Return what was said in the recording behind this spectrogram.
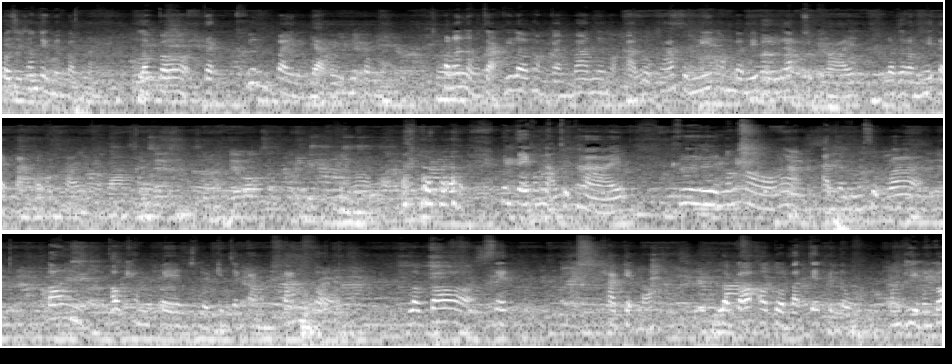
position ตัวเองเป็นแบบไหน แล้วก็จะขึ้นไปอยากไปอยู่ที่ตรงไหน เพราะนั้นหลังจากที่เราทำการบ้านเรื่องของอ่าลูกค้ากลุ่มนี้ทำแบบนี้แบบนี้และสุดท้าย เราจะทำให้แตกต่างกับลูกค้าอย่างไรบ้างคุณเจคำถามสุดท้าย คือน้องๆอะอาจจะรู้สึกว่าต้องเอาแคมเปญหรือกิจกรรมตั้งก่อนแล้วก็เซตทาร์เก็ตเนาะแล้วก็เอาตัวบัตเจ็ตไปลงบางทีมันก็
